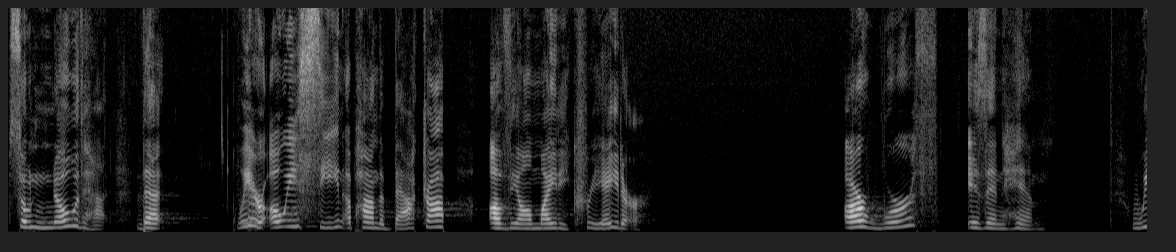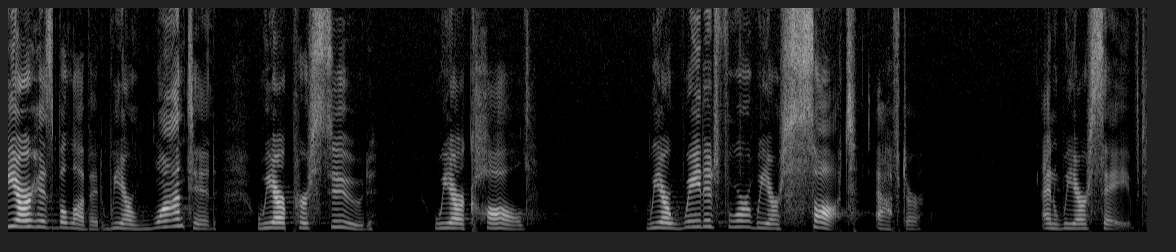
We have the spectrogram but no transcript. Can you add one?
So know that, that we are always seen upon the backdrop of the Almighty Creator. Our worth is in Him. We are His beloved. We are wanted we are pursued. We are called. We are waited for. We are sought after. And we are saved.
